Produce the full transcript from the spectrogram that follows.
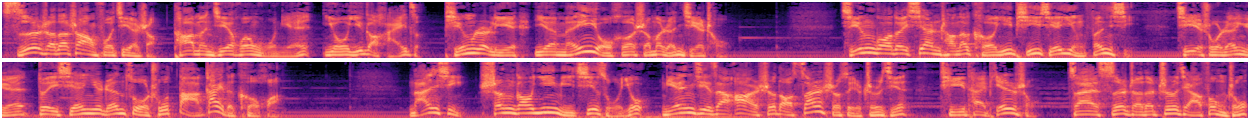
死者的丈夫介绍，他们结婚五年，有一个孩子。平日里也没有和什么人结仇。经过对现场的可疑皮鞋印分析，技术人员对嫌疑人做出大概的刻画。男性，身高一米七左右，年纪在二十到三十岁之间，体态偏瘦。在死者的指甲缝中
